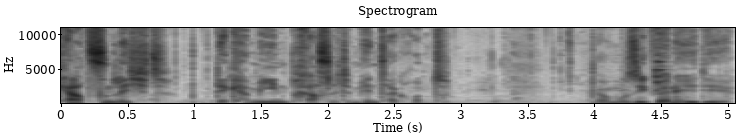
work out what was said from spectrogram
Kerzenlicht, der Kamin prasselt im Hintergrund. Ja, Musik wäre eine Idee.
